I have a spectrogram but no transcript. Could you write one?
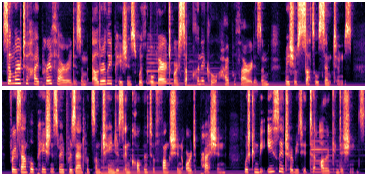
Similar to hyperthyroidism, elderly patients with overt or subclinical hypothyroidism may show subtle symptoms. For example, patients may present with some changes in cognitive function or depression, which can be easily attributed to other conditions.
